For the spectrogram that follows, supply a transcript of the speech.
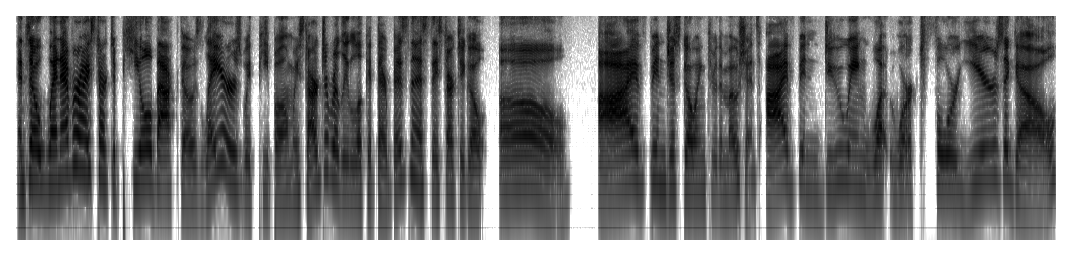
And so, whenever I start to peel back those layers with people and we start to really look at their business, they start to go, oh, I've been just going through the motions. I've been doing what worked four years ago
